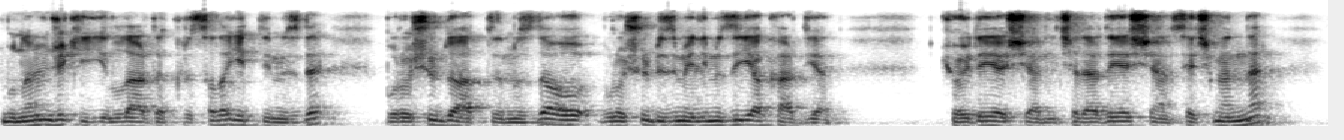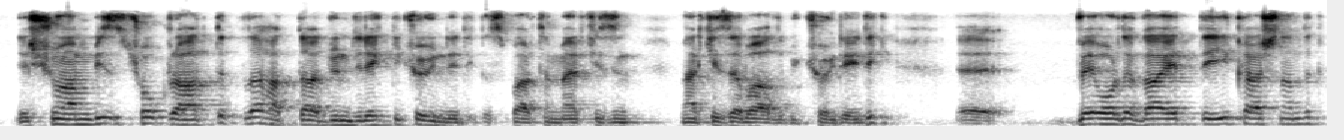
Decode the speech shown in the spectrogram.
Bundan önceki yıllarda kırsala gittiğimizde broşür dağıttığımızda o broşür bizim elimizi yakar diyen köyde yaşayan, ilçelerde yaşayan seçmenler e, şu an biz çok rahatlıkla hatta dün Direkli köyündeydik Isparta merkezin merkeze bağlı bir köydeydik. E, ve orada gayet de iyi karşılandık.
